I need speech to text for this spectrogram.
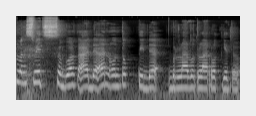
men-switch sebuah keadaan untuk tidak berlarut-larut gitu.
